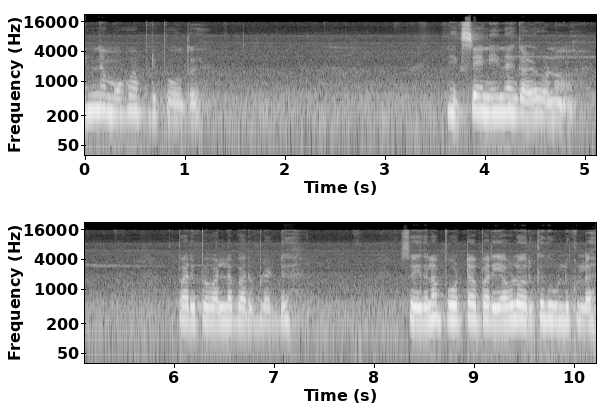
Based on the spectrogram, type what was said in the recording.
என்ன முகம் அப்படி போகுது? நெக்ஸ்ட் டைம் நீ தான் கழுவணும். பாரு இப்போ வரல பாரு பிளட்டு ஸோ இதெல்லாம் போட்டால் பாரு எவ்வளோ இருக்குது உள்ளுக்குள்ளே?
